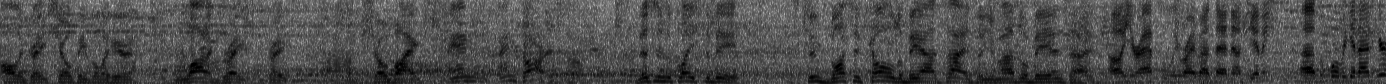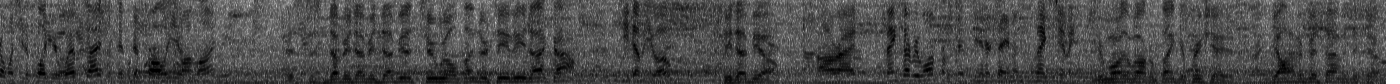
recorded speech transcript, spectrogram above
All the great show people are here. A lot of great, great um, show bikes and, and cars. So this is the place to be. It's too blessed cold to be outside, so you might as well be inside. Oh, you're absolutely right about that. Now, Jimmy, uh, before we get out of here, I want you to plug your website so people can follow you online. It's just www.twowheelthundertv.com. TWO. TWO. All right. Thanks, everyone, from Cincy Entertainment. Thanks, Jimmy. You're more than welcome. Thank you. Appreciate it. Y'all have a good time at the show.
